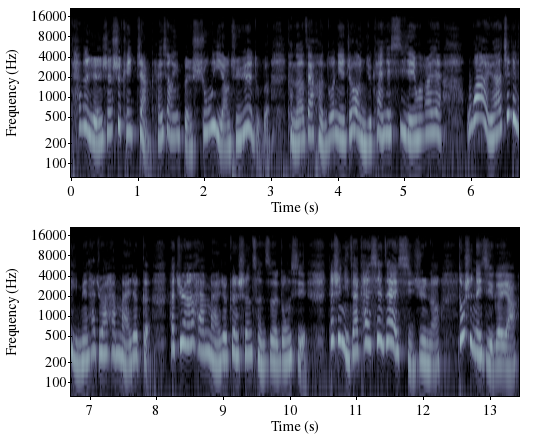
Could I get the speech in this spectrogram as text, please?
她的人生是可以展开像一本书一样去阅读的。可能在很多年之后，你去看一些细节，你会发现哇，原来这个里面她居然还埋着梗，她居然还埋着更深层次的东西。但是你在看现在喜剧呢，都是那几个呀，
